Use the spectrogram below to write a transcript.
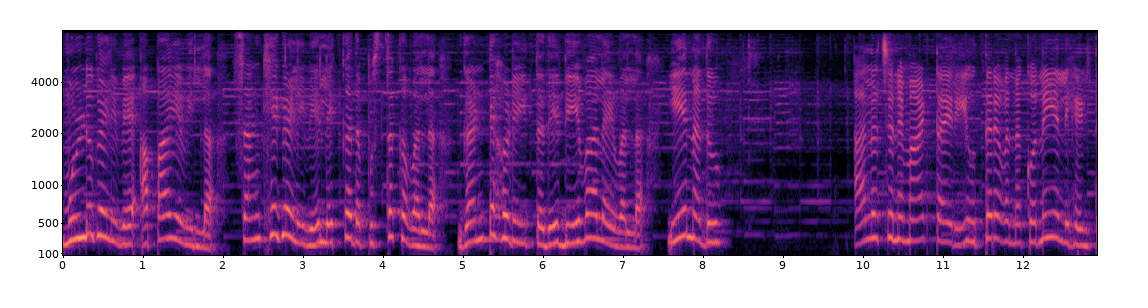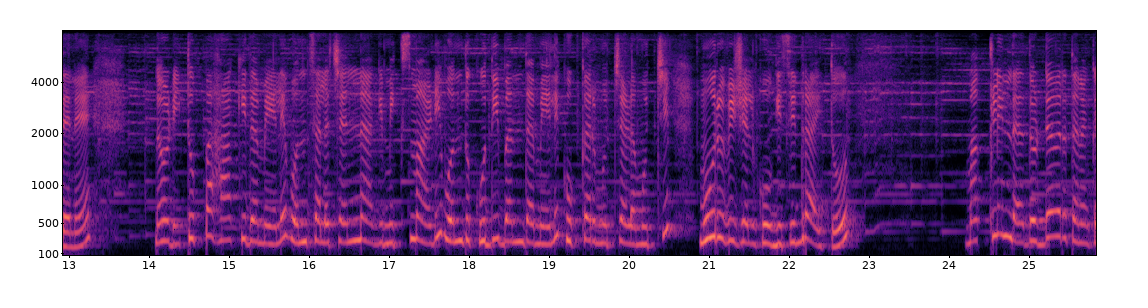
ಮುಳ್ಳುಗಳಿವೆ, ಅಪಾಯವಿಲ್ಲ. ಸಂಖ್ಯೆಗಳಿವೆ, ಲೆಕ್ಕದ ಪುಸ್ತಕವಲ್ಲ. ಗಂಟೆ ಹೊಡೆಯುತ್ತದೆ, ದೇವಾಲಯವಲ್ಲ. ಏನದು? ಆಲೋಚನೆ ಮಾಡ್ತಾ ಇರಿ, ಉತ್ತರವನ್ನು ಕೊನೆಯಲ್ಲಿ ಹೇಳ್ತೇನೆ. ನೋಡಿ, ತುಪ್ಪ ಹಾಕಿದ ಮೇಲೆ ಒಂದ್ಸಲ ಚೆನ್ನಾಗಿ ಮಿಕ್ಸ್ ಮಾಡಿ ಒಂದು ಕುದಿ ಬಂದ ಮೇಲೆ ಕುಕ್ಕರ್ ಮುಚ್ಚಳ ಮುಚ್ಚಿ ಮೂರು ವಿಷಲ್ ಕೂಗಿಸಿದ್ರಾಯ್ತು ಮಕ್ಕಳಿಂದ ದೊಡ್ಡವರ ತನಕ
